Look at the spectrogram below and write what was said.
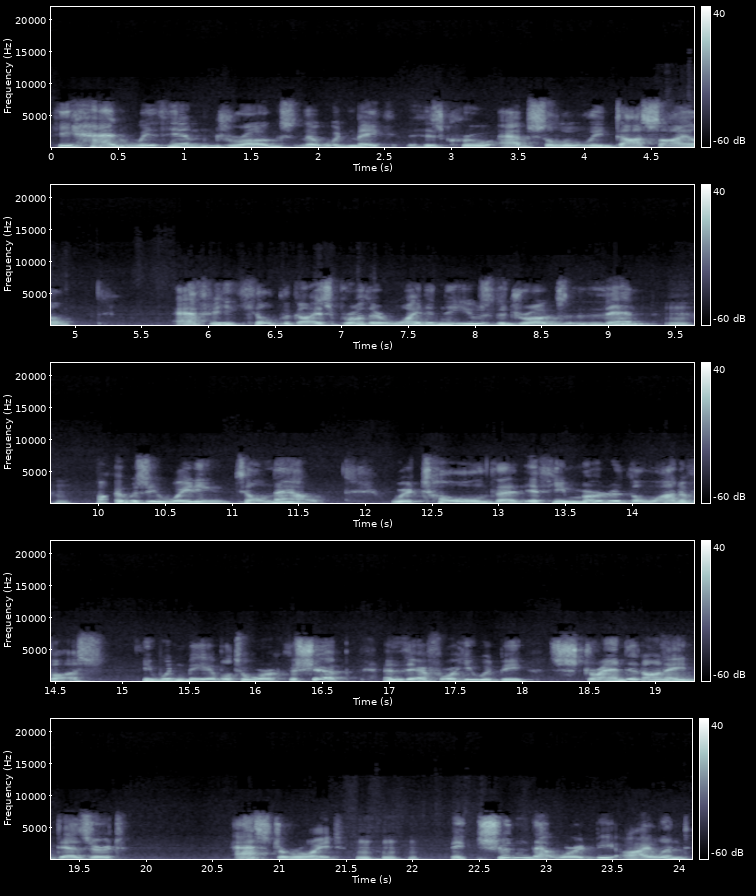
He had with him drugs that would make his crew absolutely docile. After he killed the guy's brother, why didn't he use the drugs then? Mm-hmm. Why was he waiting till now? We're told that if he murdered the lot of us, he wouldn't be able to work the ship, and therefore he would be stranded on a desert asteroid. I mean, shouldn't that word be island?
